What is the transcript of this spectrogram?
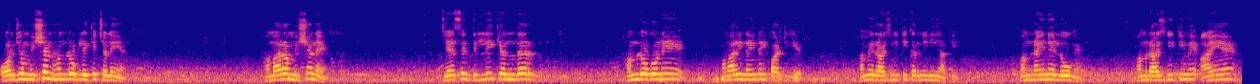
और जो मिशन हम लोग लेके चले हैं, हमारा मिशन है, जैसे दिल्ली के अंदर हम लोगों ने, हमारी नई नई पार्टी है हमें राजनीति करनी नहीं आती। हम नए नए लोग हैं। हम राजनीति में आए हैं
